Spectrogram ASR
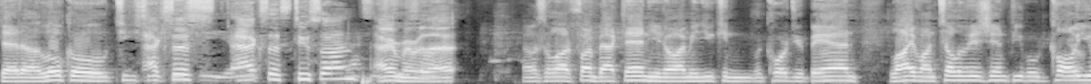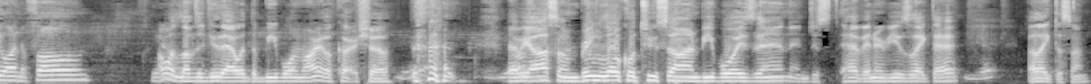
that uh, local TCC. Access, yeah. Access Tucson. Access I remember Tucson. that. That was a lot of fun back then. You know, I mean, you can record your band live on television. People would call you on the phone. You I would love to do that with the B Boy Mario Kart show. That'd be awesome. Bring local Tucson B boys in and just have interviews like that. Yep. I like the song.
